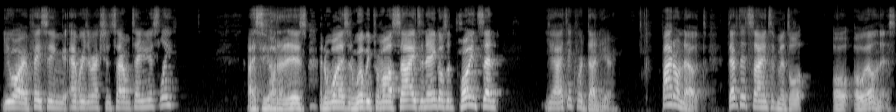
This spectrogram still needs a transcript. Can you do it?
You are facing every direction simultaneously? I see all that it is and was and will be from all sides and angles and points and... Yeah, I think we're done here. Final note. Definite signs of mental illness.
